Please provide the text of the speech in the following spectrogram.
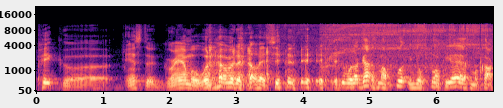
pic, uh, Instagram, or whatever the hell that shit is. What I got is my foot in your flunky ass, macaque.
